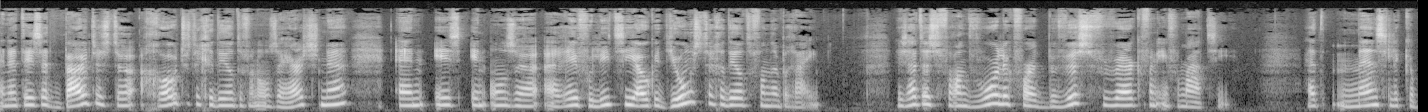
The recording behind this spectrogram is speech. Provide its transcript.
En het is het buitenste, grootste gedeelte van onze hersenen en is in onze revolutie ook het jongste gedeelte van het brein. Dus het is verantwoordelijk voor het bewust verwerken van informatie. Het menselijke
